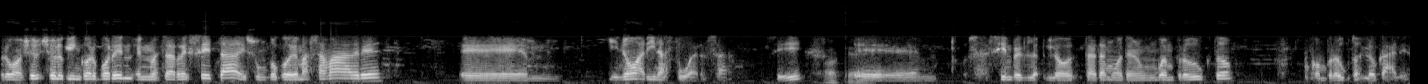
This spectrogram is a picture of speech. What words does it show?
pero bueno, yo, yo lo que incorporé en, en nuestra receta es un poco de masa madre eh, y no harina fuerza, ¿sí? Eh, o sea, siempre lo, lo tratamos de tener un buen producto con productos locales.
